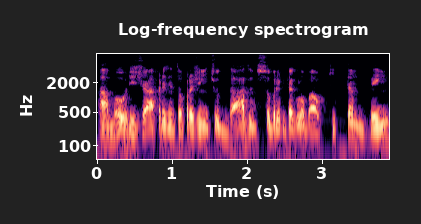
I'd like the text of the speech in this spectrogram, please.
a Mori já apresentou para a gente o dado de sobrevida global, que também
